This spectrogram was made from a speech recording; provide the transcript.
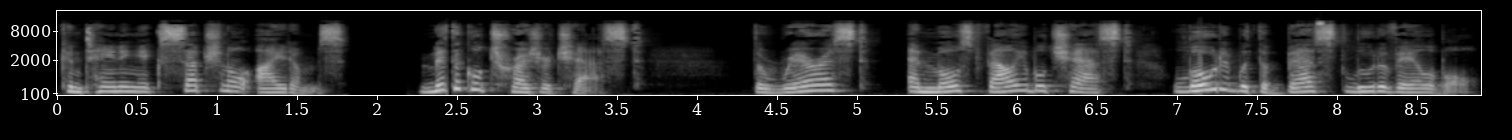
containing exceptional items. Mythical treasure chest the rarest and most valuable chest loaded with the best loot available.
